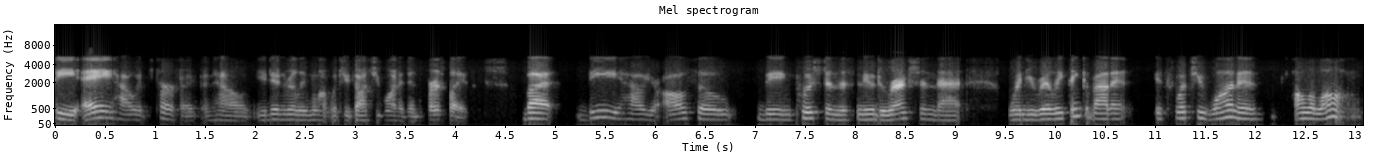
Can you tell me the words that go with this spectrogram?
see A, how it's perfect and how you didn't really want what you thought you wanted in the first place, but B, how you're also being pushed in this new direction that when you really think about it, it's what you wanted all along.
